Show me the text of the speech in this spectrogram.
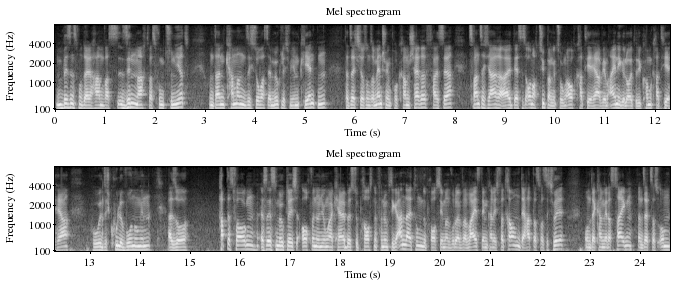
ein Businessmodell haben, was Sinn macht, was funktioniert. Und dann kann man sich sowas ermöglichen. Wir haben Klienten, tatsächlich aus unserem Mentoring-Programm. Sheriff heißt er, 20 Jahre alt, der ist jetzt auch nach Zypern gezogen, auch gerade hierher. Wir haben einige Leute, die kommen gerade hierher, holen sich coole Wohnungen. Also hab das vor Augen, es ist möglich, auch wenn du ein junger Kerl bist, du brauchst eine vernünftige Anleitung, du brauchst jemanden, wo du einfach weißt, dem kann ich vertrauen, der hat das, was ich will und der kann mir das zeigen, dann setz das um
